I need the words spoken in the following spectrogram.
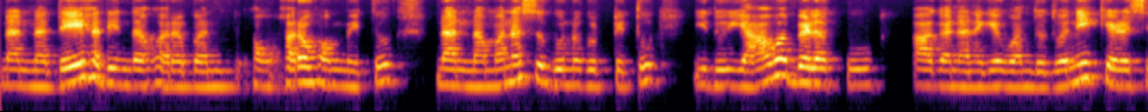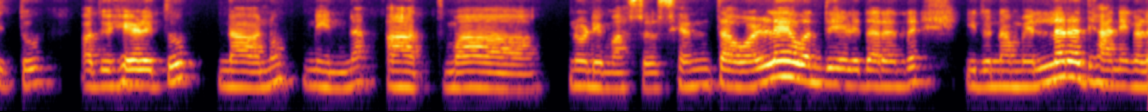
ನನ್ನ ದೇಹದಿಂದ ಹೊರಬಂದು, ಹೊರಹೊಮ್ಮಿತು. ನನ್ನ ಮನಸ್ಸು ಗುಣುಗುಟ್ಟಿತು. ಇದು ಯಾವ ಬೆಳಕು? ಆಗ ನನಗೆ ಒಂದು ಧ್ವನಿ ಕೇಳಿಸಿತ್ತು. ಅದು ಹೇಳಿತು, ನಾನು ನಿನ್ನ ಆತ್ಮ. ನೋಡಿ ಮಾಸ್ಟರ್ಸ್, ಎಂತ ಒಳ್ಳೆಯ ಒಂದು ಹೇಳಿದ್ದಾರೆ ಅಂದ್ರೆ, ಇದು ನಮ್ಮೆಲ್ಲರ ಧ್ಯಾನಿಗಳ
